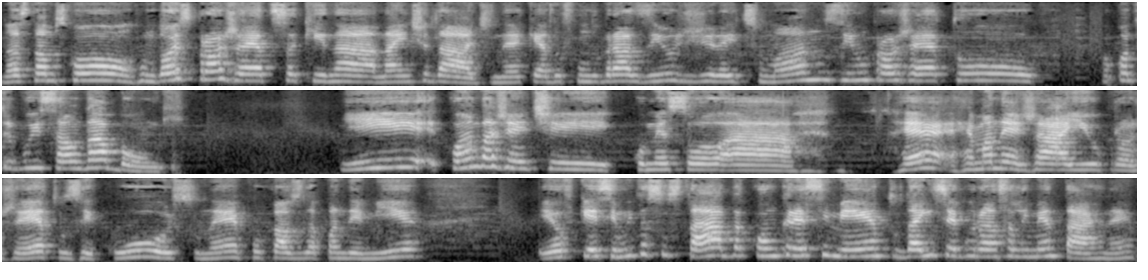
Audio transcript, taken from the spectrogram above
Nós estamos com, com dois projetos aqui na, na, entidade, né? Que é do Fundo Brasil de Direitos Humanos e um projeto, uma contribuição da BONG. E quando a gente começou a re, remanejar aí o projeto, os recursos, né, por causa da pandemia, eu fiquei assim, muito assustada com o crescimento da insegurança alimentar, né?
